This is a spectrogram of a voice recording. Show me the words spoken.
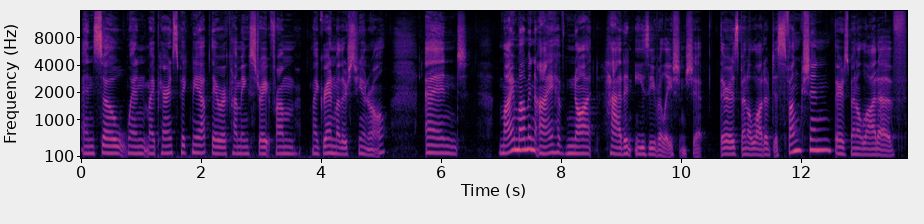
And so when my parents picked me up, they were coming straight from my grandmother's funeral. And my mom and I have not had an easy relationship. There has been a lot of dysfunction, there's been a lot of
